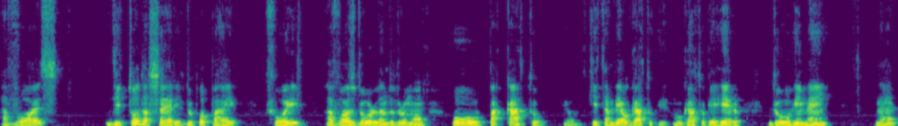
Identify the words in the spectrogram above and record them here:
A voz de toda a série do Popeye foi a voz do Orlando Drummond. O Pacato, que também é o gato, o gato guerreiro do He-Man, né?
